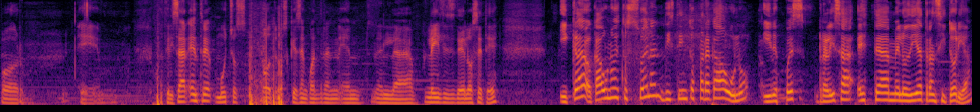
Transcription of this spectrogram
Por eh, utilizar. Entre muchos otros que se encuentran en, en la playlist del OCT. Y claro, cada uno de estos suenan distintos para cada uno y después realiza esta melodía transitoria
